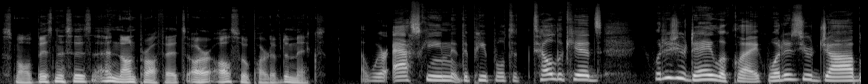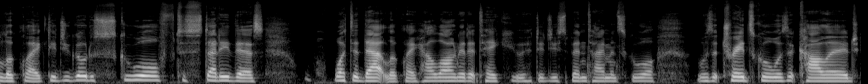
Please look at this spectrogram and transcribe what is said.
Small businesses and nonprofits are also part of the mix. We're asking the people to tell the kids what does your day look like? What does your job look like? Did you go to school to study this? What did that look like? How long did it take you? Did you spend time in school? Was it trade school? Was it college?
